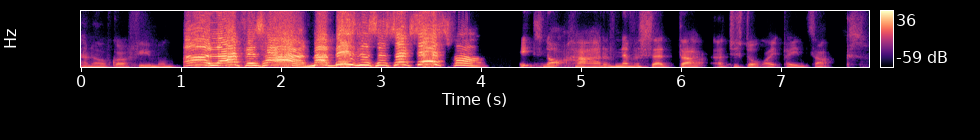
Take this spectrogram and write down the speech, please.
I know I've got a few months. Oh, life is hard. My business is successful. It's not hard. I've never said that. I just don't like paying tax,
